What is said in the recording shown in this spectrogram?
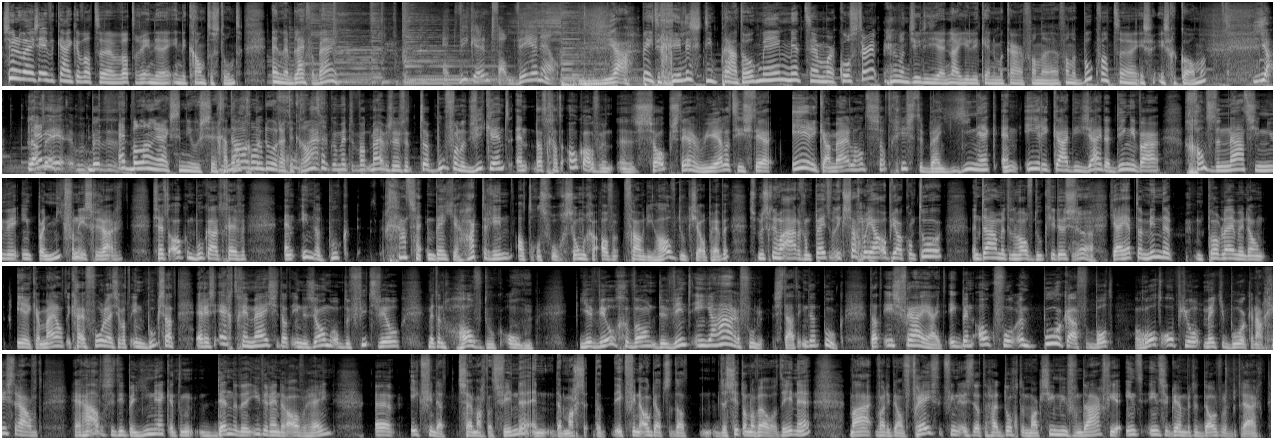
Zullen wij eens even kijken wat, uh, wat er in de, in de kranten stond? En uh, blijf erbij. Het weekend van WNL. Ja. Peter Gillis die praat ook mee met uh, Mark Koster. Want jullie, nou, jullie kennen elkaar van, van het boek wat is, is gekomen. Ja, we, het belangrijkste nieuws gaat nou, ook gewoon door uit de kranten. Eigenlijk met wat mij betreft het taboe van het weekend. En dat gaat ook over een, een soapster, realityster. Erika Meiland zat gisteren bij Jinek. En Erika die zei daar dingen waar gans de natie nu weer in paniek van is geraakt. Ze heeft ook een boek uitgegeven. En in dat boek gaat zij een beetje hard erin. Althans, volgens sommigen over vrouwen die hoofddoekje op hebben. is misschien wel aardig om Peter. Want ik zag bij jou op jouw kantoor een dame met een hoofddoekje. Dus jij hebt daar minder problemen dan Erika Meiland. Ik ga je voorlezen wat in het boek staat. Er is echt geen meisje dat in de zomer op de fiets wil met een hoofddoek om. Je wil gewoon de wind in je haren voelen, staat in dat boek. Dat is vrijheid. Ik ben ook voor een boerkaverbod. Rot op joh met je boerka. Nou, gisteravond herhaalde ze dit bij Jinek en toen denderde iedereen eroverheen. Uh, ik vind dat, zij mag dat vinden. En dan mag ze, dat, ik vind ook dat, dat, er zit er nog wel wat in. Hè? Maar wat ik dan vreselijk vind, is dat haar dochter Maxime nu vandaag via Instagram met de dood wordt bedreigd.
